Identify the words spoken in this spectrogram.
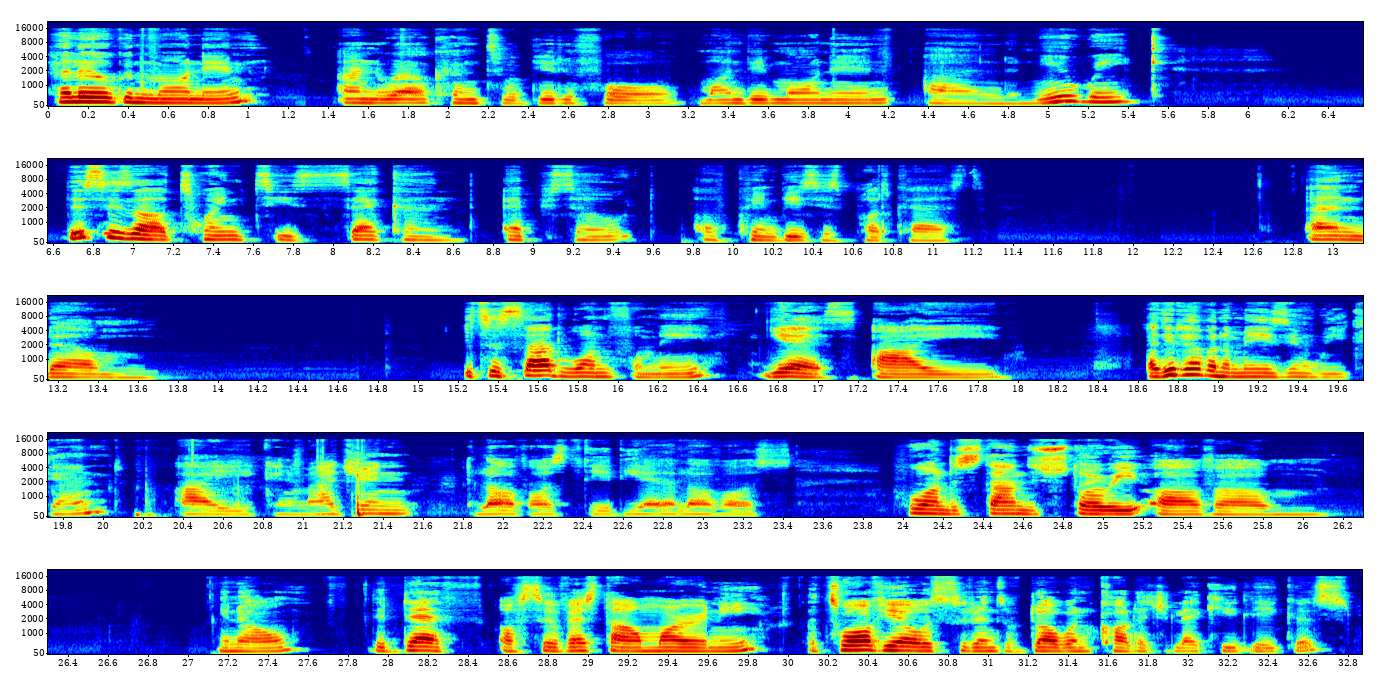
Hello, good morning, and welcome to a beautiful Monday morning and a new week. This is our 22nd episode of Queen Busy's podcast. And um it's a sad one for me. Yes, I I did have an amazing weekend. I can imagine a lot of us did, yeah, a lot of us who understand the story of um, you know, the death of Sylvester Omoroni, a 12 year old student of Dowen College, Lekki, Lagos.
